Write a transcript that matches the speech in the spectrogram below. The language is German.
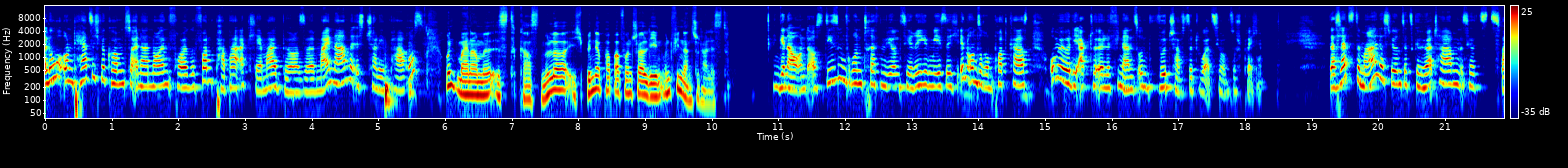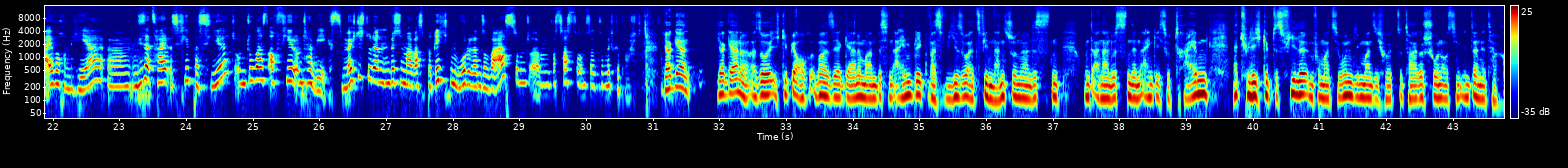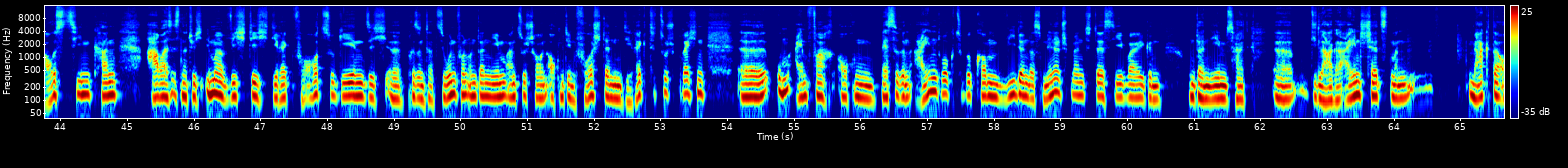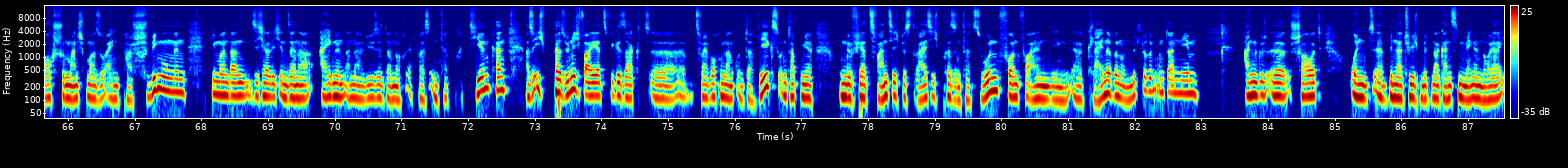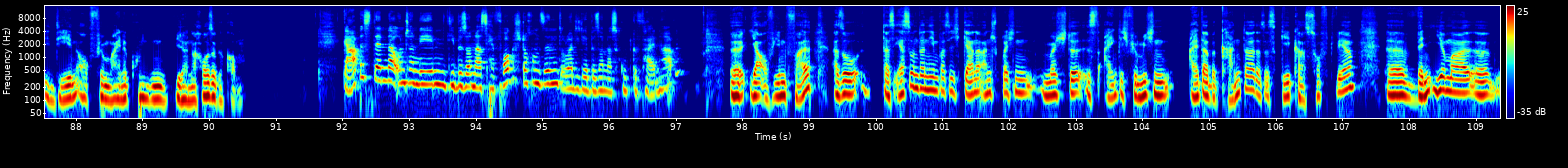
Hallo und herzlich willkommen zu einer neuen Folge von Papa erklär mal Börse. Mein Name ist Charlene Parus. Und mein Name ist Carsten Müller. Ich bin der Papa von Charlene und Finanzjournalist. Genau, und aus diesem Grund treffen wir uns hier regelmäßig in unserem Podcast, um über die aktuelle Finanz- und Wirtschaftssituation zu sprechen. Das letzte Mal, dass wir uns jetzt gehört haben, ist jetzt zwei Wochen her. Ähm, in dieser Zeit ist viel passiert und du warst auch viel unterwegs. Möchtest du dann ein bisschen mal was berichten, wo du dann so warst und ähm, was hast du uns dann so mitgebracht? Ja, gern. Ja, gerne. Also ich gebe ja auch immer sehr gerne mal ein bisschen Einblick, was wir so als Finanzjournalisten und Analysten denn eigentlich so treiben. Natürlich gibt es viele Informationen, die man sich heutzutage schon aus dem Internet herausziehen kann. Aber es ist natürlich immer wichtig, direkt vor Ort zu gehen, sich äh, Präsentationen von Unternehmen anzuschauen, auch mit den Vorständen direkt zu sprechen, äh, um einfach auch einen besseren Eindruck zu bekommen, wie denn das Management des jeweiligen Unternehmens halt äh, die Lage einschätzt. Man merkt da auch schon manchmal so ein paar Schwingungen, die man dann sicherlich in seiner eigenen Analyse dann noch etwas interpretieren kann. Also ich persönlich war jetzt, wie gesagt, äh, zwei Wochen lang unterwegs und habe mir ungefähr 20 bis 30 Präsentationen von vor allen Dingen äh, kleineren und mittleren Unternehmen angeschaut und äh, bin natürlich mit einer ganzen Menge neuer Ideen auch für meine Kunden wieder nach Hause gekommen. Gab es denn da Unternehmen, die besonders hervorgestochen sind oder die dir besonders gut gefallen haben? Äh, ja, auf jeden Fall. Also das erste Unternehmen, was ich gerne ansprechen möchte, ist eigentlich für mich ein alter Bekannter. Das ist GK Software. Äh, wenn ihr mal äh,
